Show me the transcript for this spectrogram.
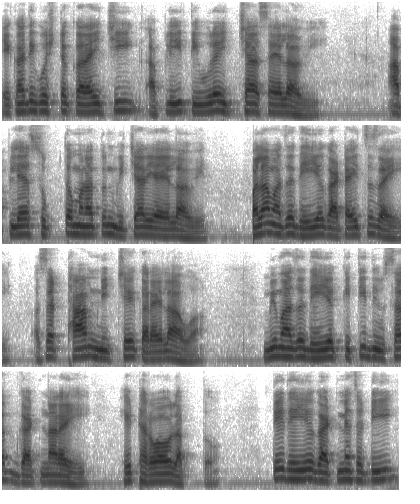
एखादी गोष्ट करायची आपली तीव्र इच्छा असायला हवी. आपल्या सुप्त मनातून विचार यायला हवेत. मला माझं ध्येय गाठायचंच आहे असा ठाम निश्चय करायला हवा. मी माझं ध्येय किती दिवसात गाठणार आहे हे ठरवावं लागतं. ते ध्येय गाठण्यासाठी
